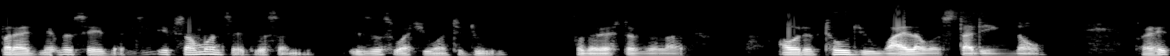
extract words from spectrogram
But I'd never say that hmm if someone said, listen, is this what you want to do for the rest of your life? I would have told you while I was studying, no, right?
